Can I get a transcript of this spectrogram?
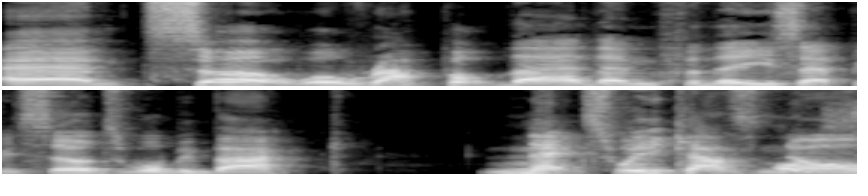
Um, so we'll wrap up there then for these episodes. We'll be back next week as normal.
